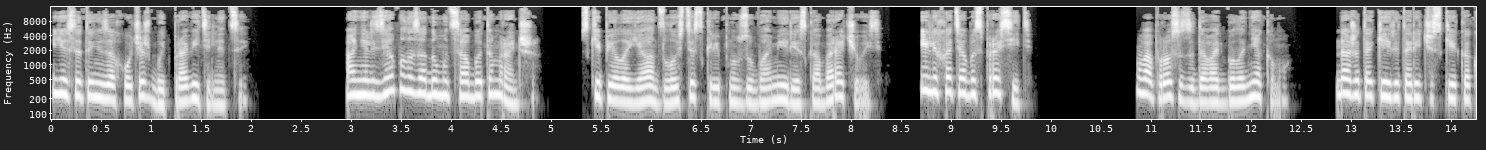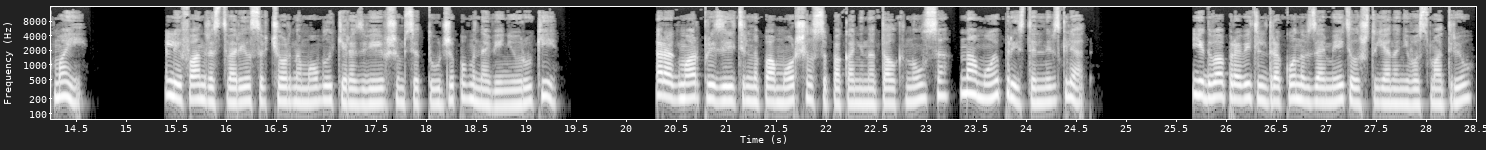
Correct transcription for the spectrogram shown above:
если ты не захочешь быть правительницей. А нельзя было задуматься об этом раньше? Вскипела я от злости, скрипнув зубами и резко оборачиваясь. Или хотя бы спросить. Вопросы задавать было некому. Даже такие риторические, как мои. Лифан растворился в черном облаке, развеявшемся тут же по мгновению руки. Рагмар презрительно поморщился, пока не натолкнулся на мой пристальный взгляд. Едва правитель драконов заметил, что я на него смотрю,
